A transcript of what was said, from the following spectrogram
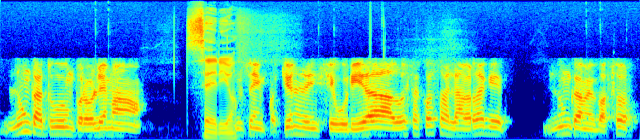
nunca tuve un problema, Serio. no sé, en cuestiones de inseguridad o esas cosas, la verdad que nunca me pasó.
